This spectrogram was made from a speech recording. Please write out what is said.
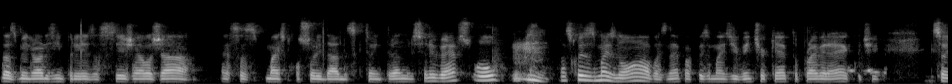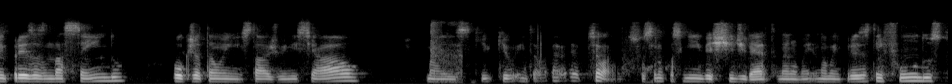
das melhores empresas, seja ela já essas mais consolidadas que estão entrando nesse universo, ou as coisas mais novas, né, para coisa mais de venture capital, private equity, que são empresas nascendo ou que já estão em estágio inicial, mas que, que então, é, é, sei lá, se você não conseguir investir direto né, numa, numa empresa, tem fundos,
